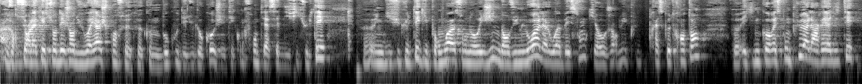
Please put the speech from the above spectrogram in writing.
Alors sur la question des gens du voyage, je pense que, comme beaucoup d'élus locaux, j'ai été confronté à cette difficulté. une difficulté qui pour moi a son origine dans une loi, la loi Besson, qui a aujourd'hui presque 30 ans et qui ne correspond plus à la réalité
